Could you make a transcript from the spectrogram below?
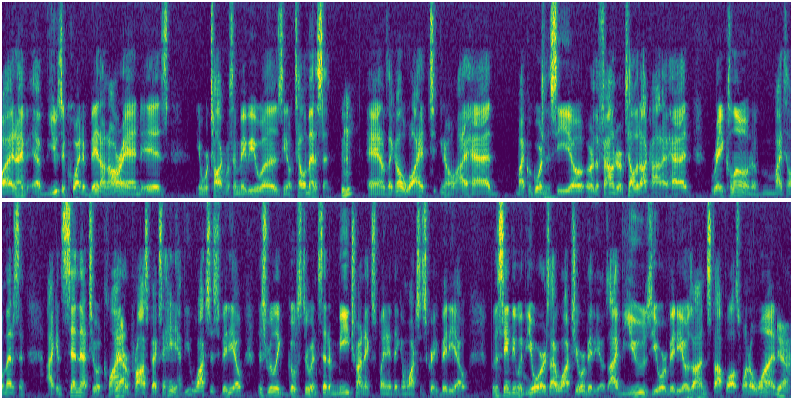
I, and I've, I've used it quite a bit on our end is, you know, we're talking about some, maybe it was, you know, telemedicine. Mm-hmm. And I was like, oh, well, I had, t- you know, I had Michael Gorton, the CEO or the founder of Teladoc on. I had Ray Colon of My Telemedicine. I can send that to a client yeah. or prospect. Say, hey, have you watched this video? This really goes through. Instead of me trying to explain it, they can watch this great video. But the same thing with yours. I watch your videos. I've used your videos on Stop Loss 101. Yeah.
